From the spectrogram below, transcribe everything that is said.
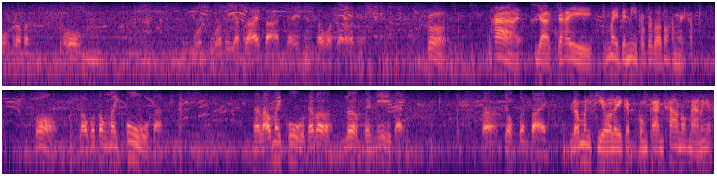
ผมแล้วมันโอ้ปวดหัวถ้าอย่างร้ายกาจในหนึ่งตกสเนี่ยก็ถ้าอยากจะให้ไม่เป็นหนี้ทกสต้องทำไงครับ ก็เราก็ต้องไม่กู้ครับถ้าเราไม่กู้ถ้าก็เลิกเป็นหนี้กัน ก็จบกันไป แล้วมันเกี่ยวอะไรกับโครงการข้าวนอกนาไหมครับ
